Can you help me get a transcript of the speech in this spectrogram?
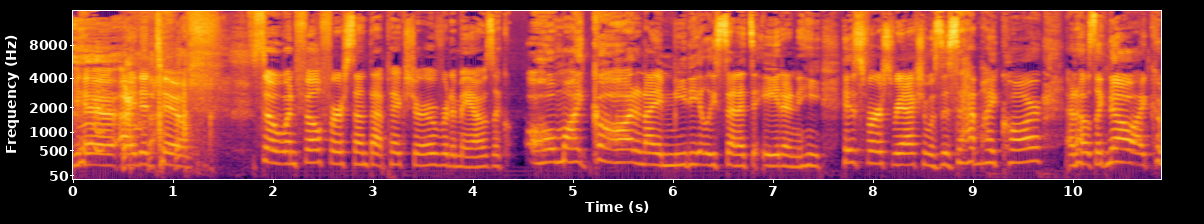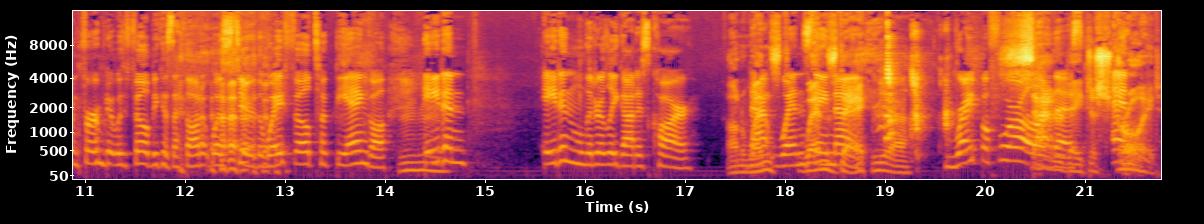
Yeah, I did too. So when Phil first sent that picture over to me, I was like, "Oh my god!" And I immediately sent it to Aidan. And he his first reaction was, "Is that my car?" And I was like, "No." I confirmed it with Phil because I thought it was too. The way Phil took the angle, mm-hmm. Aidan, Aidan literally got his car On that Wednesday, Wednesday, Wednesday. night Yeah. right before all Saturday of this. And destroyed.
